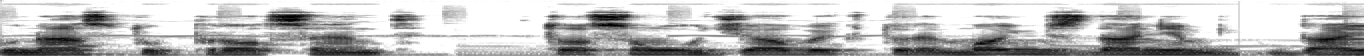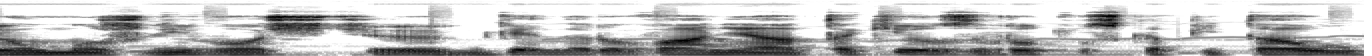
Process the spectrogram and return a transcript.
12%. To są udziały, które moim zdaniem dają możliwość e, generowania takiego zwrotu z kapitału,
